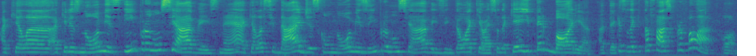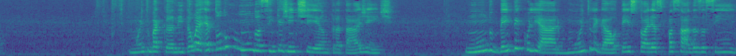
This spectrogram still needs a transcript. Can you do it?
aquela, aqueles nomes impronunciáveis, né? Aquelas cidades com nomes impronunciáveis. Então, aqui, ó, essa daqui é Hiperbórea. Até que essa daqui tá fácil para falar, ó. Muito bacana. Então, é, é todo mundo, assim, que a gente entra, tá, gente? Um mundo bem peculiar, muito legal. Tem histórias passadas, assim,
